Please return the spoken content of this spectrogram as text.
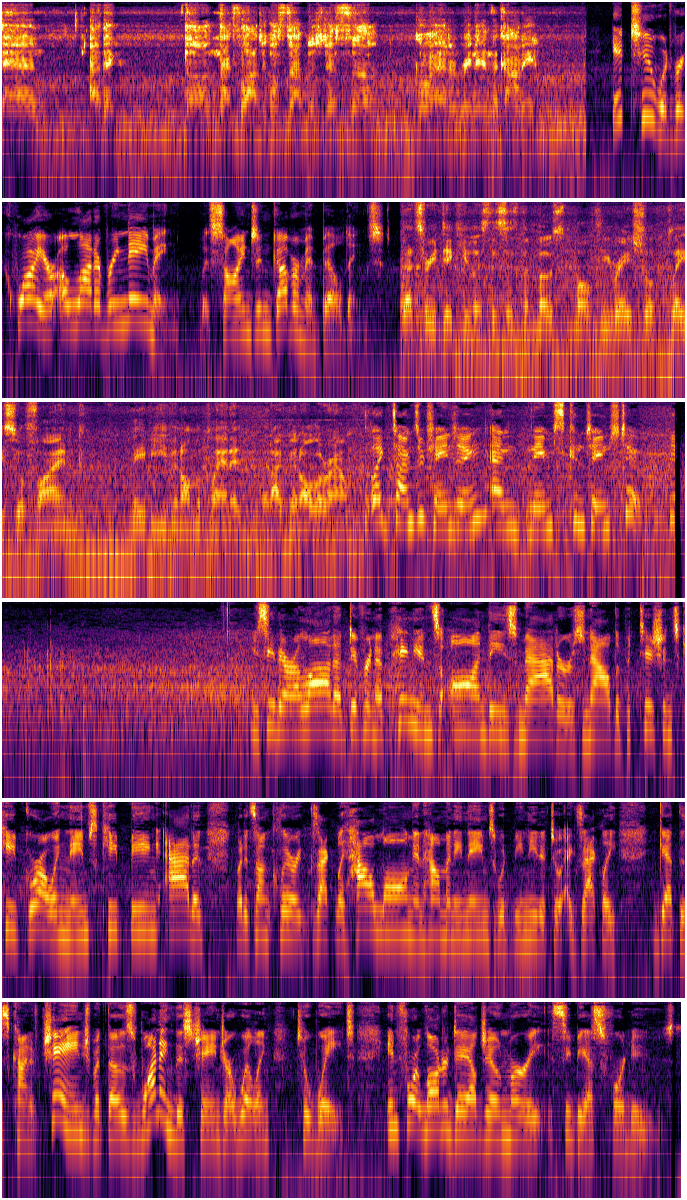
and I think the next logical step is just to go ahead and rename the county. It too would require a lot of renaming with signs in government buildings. That's ridiculous. This is the most multiracial place you'll find maybe even on the planet, and I've been all around. Like times are changing and names can change too. You see, there are a lot of different opinions on these matters now. The petitions keep growing, names keep being added, but it's unclear exactly how long and how many names would be needed to exactly get this kind of change. But those wanting this change are willing to wait. In Fort Lauderdale, Joan Murray, CBS 4 News.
